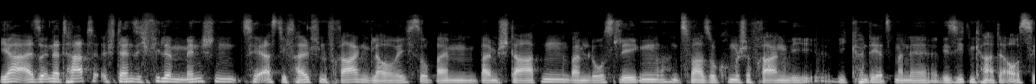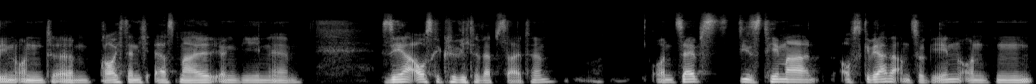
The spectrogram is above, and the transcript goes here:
Ja, also in der Tat stellen sich viele Menschen zuerst die falschen Fragen, glaube ich, so beim, beim Starten, beim Loslegen. Und zwar so komische Fragen wie, wie könnte jetzt meine Visitenkarte aussehen und ähm, brauche ich da nicht erstmal irgendwie eine sehr ausgeklügelte Webseite? Und selbst dieses Thema aufs Gewerbe anzugehen und ein,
